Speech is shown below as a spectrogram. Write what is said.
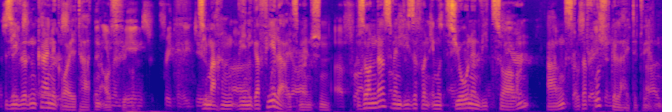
Sie würden keine Gräueltaten ausführen. Sie machen uh, weniger Fehler als Menschen, uh, besonders wenn diese von Emotionen wie Zorn, Angst oder Frust geleitet werden.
